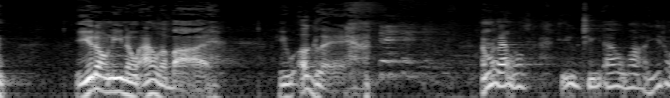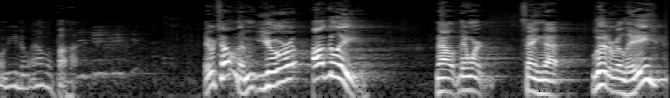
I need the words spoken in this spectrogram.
You don't need no alibi. You ugly. Remember that one? U G L Y. You don't need no alibi. They were telling them, You're ugly. Now, they weren't saying that literally.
